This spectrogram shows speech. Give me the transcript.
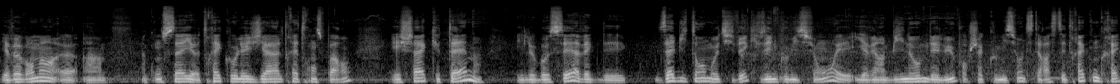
Il y avait vraiment euh, un, un conseil très collégial, très transparent, et chaque thème, il le bossait avec des habitants motivés qui faisaient une commission, et il y avait un binôme d'élus pour chaque commission, etc. C'était très concret.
